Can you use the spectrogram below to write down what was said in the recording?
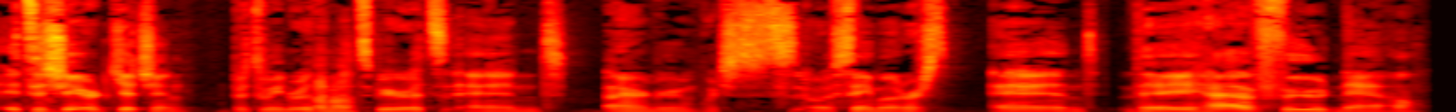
It's a shared kitchen between Rhythm Uh-huh. and Spirits and Iron Room, which is uh, same owners. And they have food now.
